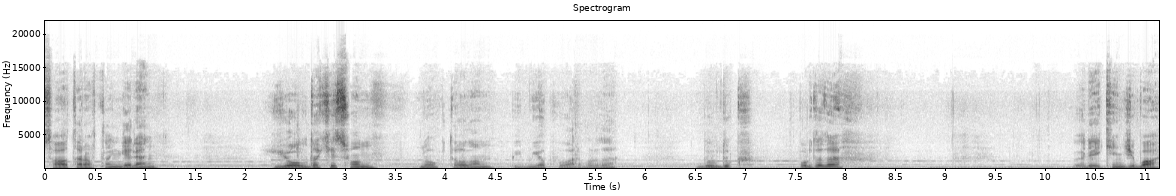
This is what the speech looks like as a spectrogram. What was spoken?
Sağ taraftan gelen yoldaki son nokta olan bir yapı var burada. Durduk. Burada da böyle ikinci bah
